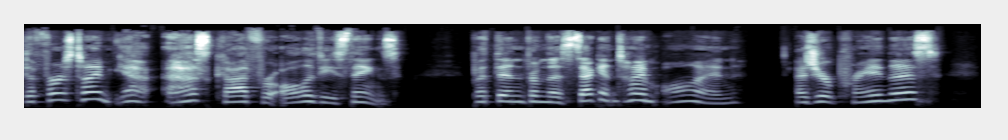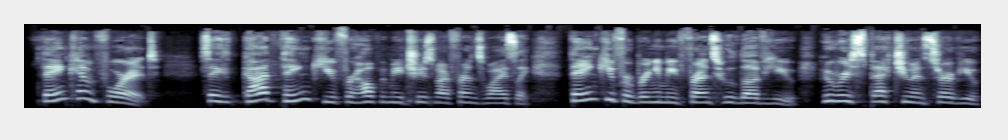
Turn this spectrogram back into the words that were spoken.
the first time, yeah, ask God for all of these things. But then from the second time on, as you're praying this, thank Him for it. Say, God, thank you for helping me choose my friends wisely. Thank you for bringing me friends who love you, who respect you and serve you.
